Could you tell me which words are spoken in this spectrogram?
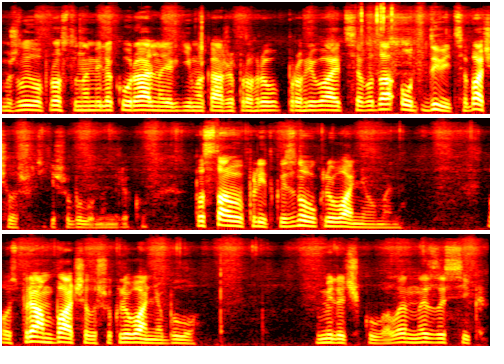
Можливо, просто на міляку реально, як Діма каже, прогрів- прогрівається вода. О, дивіться, бачили, що тільки що було на міляку. Поставив плітку і знову клювання у мене. Ось прям бачили, що клювання було в мілячку, але не засік.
